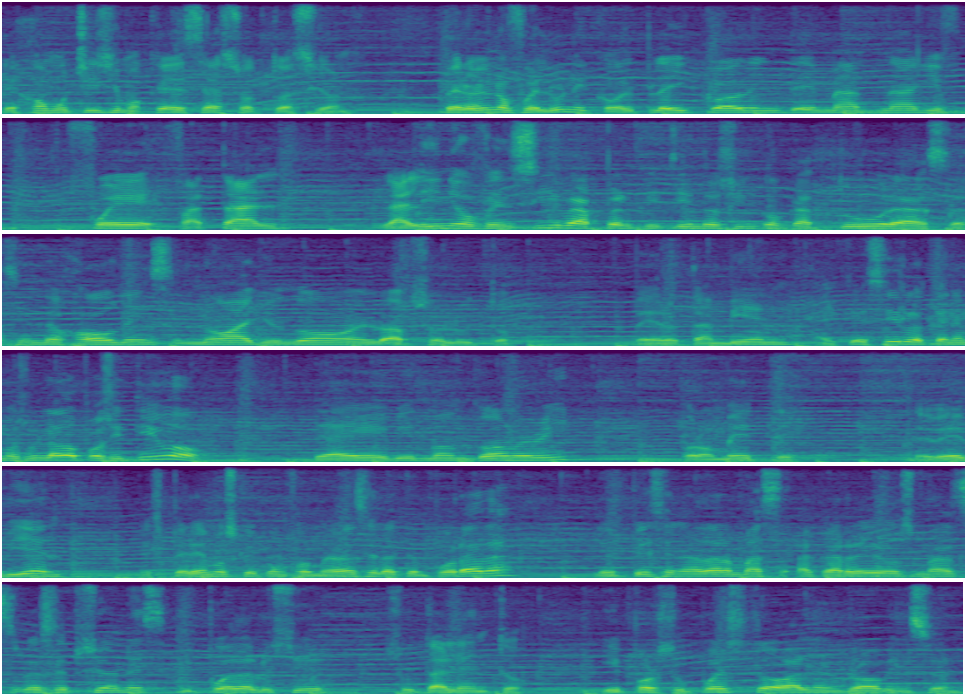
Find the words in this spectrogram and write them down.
dejó muchísimo que desear su actuación. Pero él no fue el único, el play calling de Matt Nagy fue fatal. La línea ofensiva permitiendo cinco capturas, haciendo holdings, no ayudó en lo absoluto. Pero también, hay que decirlo, tenemos un lado positivo. David Montgomery promete, se ve bien, Esperemos que conforme avance la temporada le empiecen a dar más acarreos, más recepciones y pueda lucir su talento. Y por supuesto Allen Robinson.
